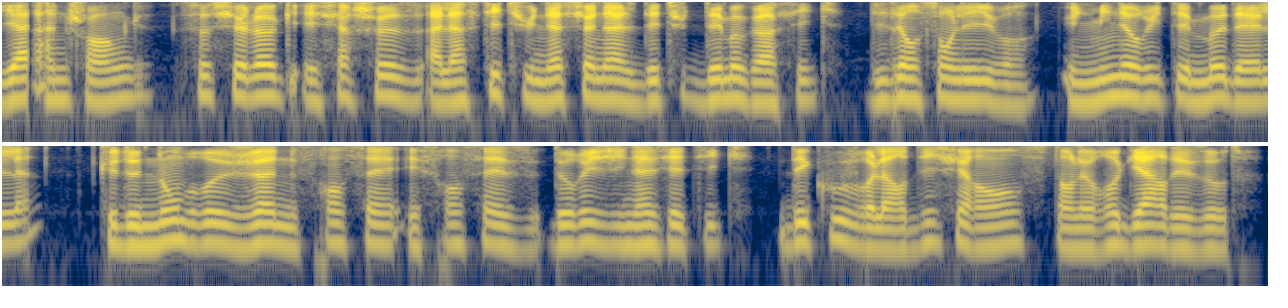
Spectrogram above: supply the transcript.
Ya Chang, sociologue et chercheuse à l'Institut national d'études démographiques, dit dans son livre Une minorité modèle que de nombreux jeunes Français et Françaises d'origine asiatique découvrent leurs différences dans le regard des autres.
